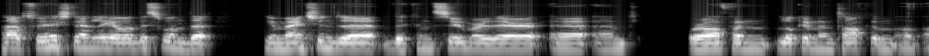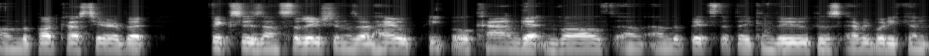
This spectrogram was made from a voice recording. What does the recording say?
perhaps finish then, Leo, on this one that you mentioned uh, the consumer there, uh, and we're often looking and talking on, on the podcast here about fixes and solutions and how people can get involved and, and the bits that they can do because everybody can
